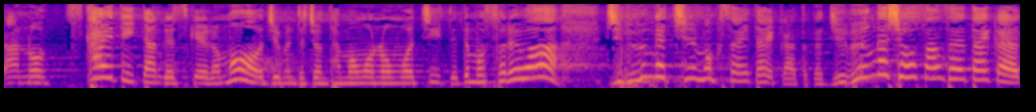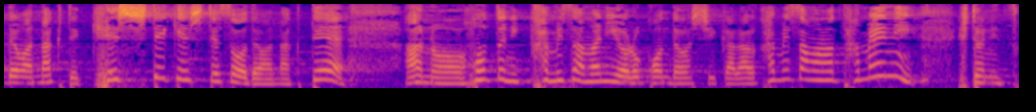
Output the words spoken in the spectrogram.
あの仕えていたんですけれども自分たちの賜物を用いてでもそれは自分が注目されたいからとか自分が称賛されたいからではなくて決して決してそうではなくてあの本当に神様に喜んでほしいから神様のために人に仕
